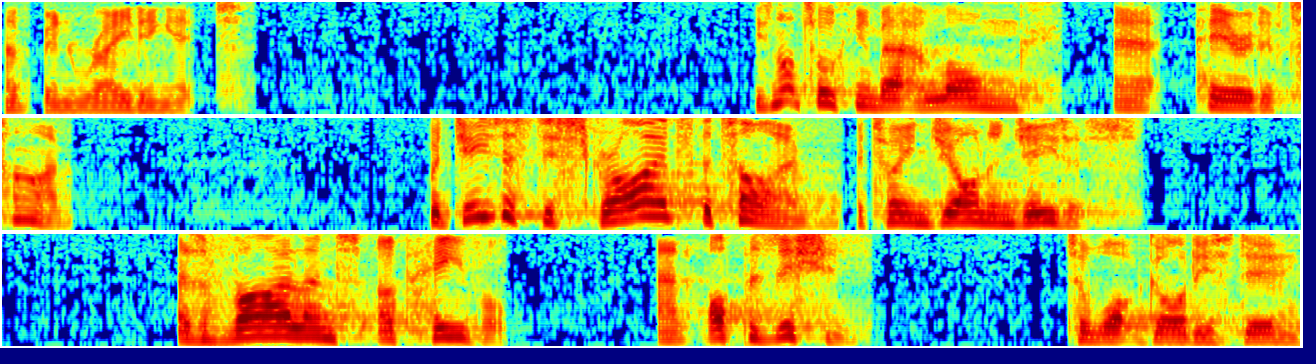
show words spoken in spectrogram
have been raiding it. He's not talking about a long uh, period of time. But Jesus describes the time between John and Jesus as violent upheaval and opposition to what God is doing.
